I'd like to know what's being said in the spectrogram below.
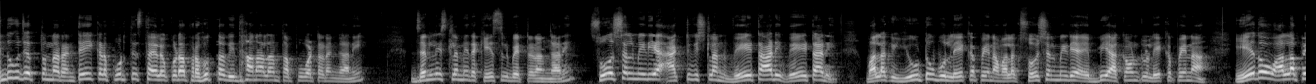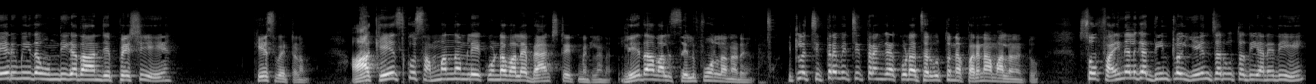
ఎందుకు చెప్తున్నారంటే ఇక్కడ పూర్తి స్థాయిలో కూడా ప్రభుత్వ విధానాలను తప్పుపట్టడం కానీ జర్నలిస్టుల మీద కేసులు పెట్టడం కానీ సోషల్ మీడియా యాక్టివిస్టులను వేటాడి వేటాడి వాళ్ళకు యూట్యూబ్ లేకపోయినా వాళ్ళకు సోషల్ మీడియా ఎఫ్బి అకౌంట్లు లేకపోయినా ఏదో వాళ్ళ పేరు మీద ఉంది కదా అని చెప్పేసి కేసు పెట్టడం. ఆ కేసుకు సంబంధం లేకుండా వాళ్ళ బ్యాంక్ స్టేట్మెంట్లను లేదా వాళ్ళ సెల్ ఫోన్లను అడగడం. ఇట్లా చిత్ర విచిత్రంగా కూడా జరుగుతున్న పరిణామాలు అన్నట్టు సో ఫైనల్గా దీంట్లో ఏం జరుగుతుంది అనేది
